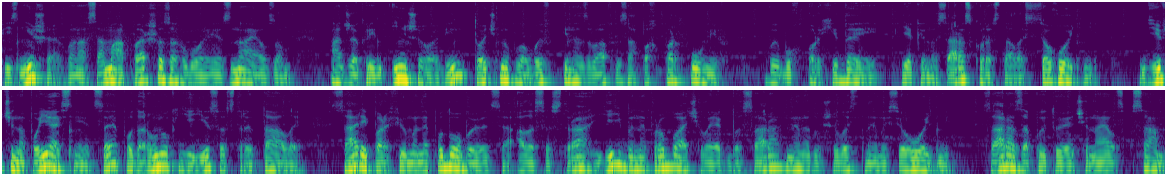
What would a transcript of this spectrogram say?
Пізніше вона сама перша заговорює з Найлзом, адже крім іншого, він точно вловив і назвав запах парфумів, вибух орхідеї, якими Сара скористалась сьогодні. Дівчина пояснює, це подарунок її сестри Тали. Сарі парфюми не подобаються, але сестра їй би не пробачила, якби Сара не надушилась ними сьогодні. Сара запитує, чи Найлз сам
